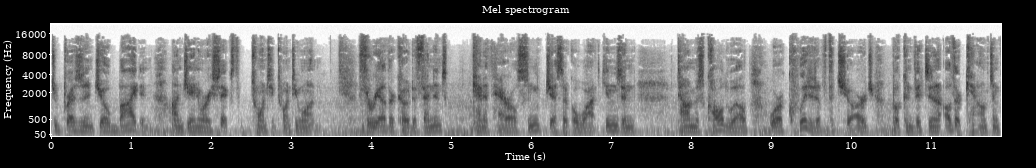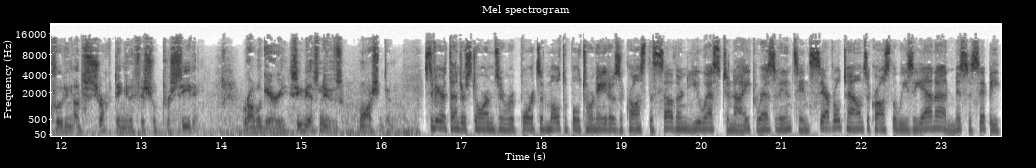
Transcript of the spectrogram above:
to President Joe Biden on January 6, 2021. Three other co-defendants, Kenneth Harrelson, Jessica Watkins, and Thomas Caldwell, were acquitted of the charge, but convicted on other counts, including obstructing an official proceeding. Rob Legare, CBS News, Washington. Severe thunderstorms and reports of multiple tornadoes across the southern U.S. tonight. Residents in several towns across Louisiana and Mississippi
